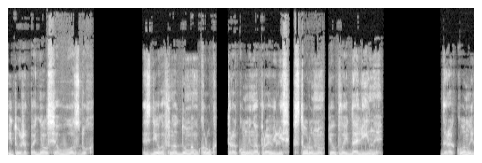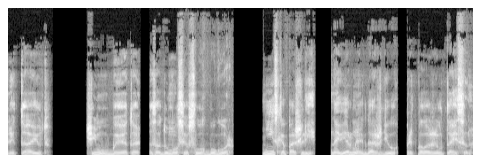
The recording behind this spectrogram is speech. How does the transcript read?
и тоже поднялся в воздух. Сделав над домом круг, драконы направились в сторону теплой долины. Драконы летают. Чему бы это, задумался вслух Бугор. Низко пошли. Наверное, к дождю, предположил Тайсон.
